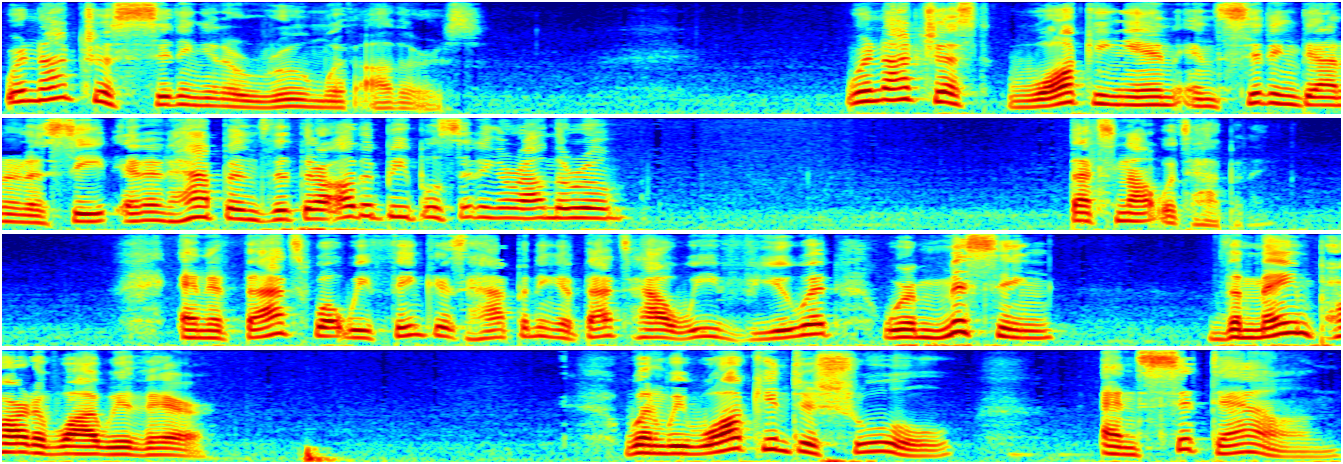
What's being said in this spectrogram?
we're not just sitting in a room with others. We're not just walking in and sitting down in a seat, and it happens that there are other people sitting around the room. That's not what's happening. And if that's what we think is happening, if that's how we view it, we're missing the main part of why we're there. When we walk into shul and sit down,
